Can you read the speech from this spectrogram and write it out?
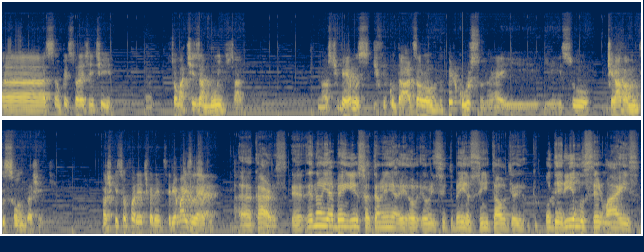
Uh, são pessoas que a gente somatiza muito, sabe? Nós tivemos dificuldades ao longo do percurso, né? E, e isso tirava muito sono da gente. Acho que isso eu faria diferente, seria mais leve. Uh, Carlos, eu não ia bem isso, eu também eu, eu me sinto bem assim tal, que, que poderíamos ser mais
